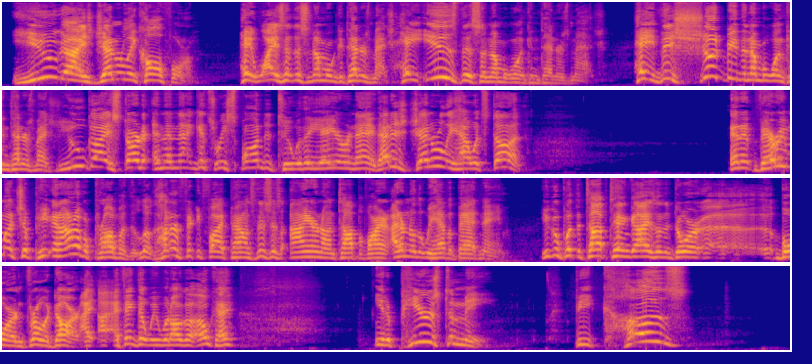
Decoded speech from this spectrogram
You guys generally call for them. Hey, why isn't this a number one contenders match? Hey, is this a number one contenders match? Hey, this should be the number one contenders match. You guys start it, and then that gets responded to with a yay or a nay. That is generally how it's done. And it very much appears, and I don't have a problem with it. Look, 155 pounds, this is iron on top of iron. I don't know that we have a bad name. You can put the top 10 guys on the door uh, uh, board and throw a dart. I, I think that we would all go, okay. It appears to me, because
